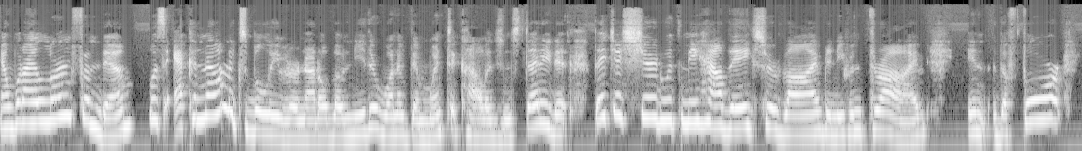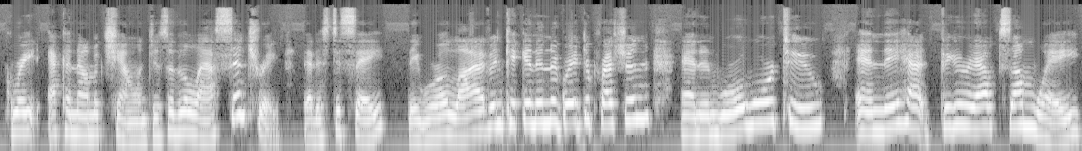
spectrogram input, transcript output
And what I learned from them was economics, believe it or not, although neither one of them went to college and studied it. They just shared with me how they survived and even thrived in the four great economic challenges of the last century. That is to say, they were alive and kicking in the Great Depression and in World War II, and they had figured out some way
